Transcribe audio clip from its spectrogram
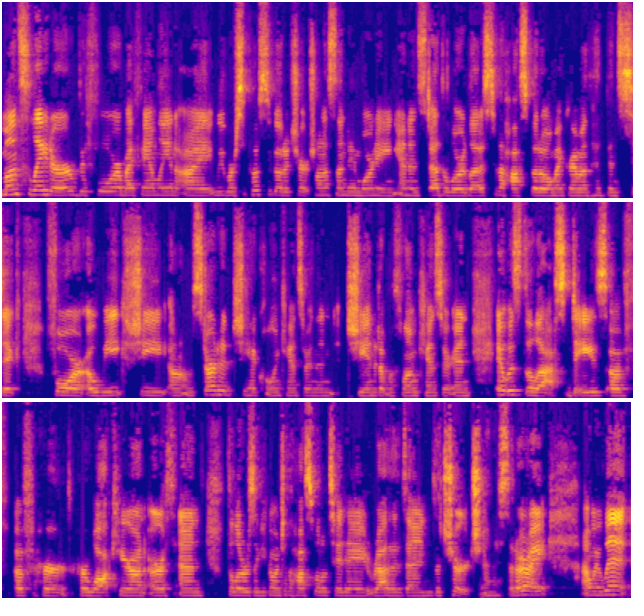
Months later before my family and i we were supposed to go to church on a sunday morning and instead the lord led us to the hospital. My grandmother had been sick for a week. She um, started she had colon cancer and then she ended up with lung cancer and it was the last days of of her her walk here on earth and the lord was like you're going to the hospital today rather than the church and i said all right and we went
